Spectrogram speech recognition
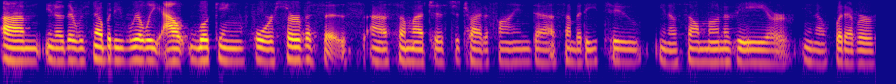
Um, you know, there was nobody really out looking for services uh, so much as to try to find uh, somebody to, you know, sell Monavie or you know whatever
